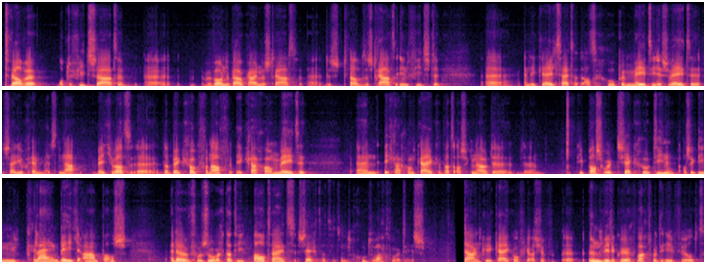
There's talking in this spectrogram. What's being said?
Terwijl we op de fiets zaten, uh, we woonden bij elkaar in de straat. dus terwijl we de straat in fietsten, uh, en ik de hele tijd had geroepen, meten is weten. Zei hij op een gegeven moment, nou, weet je wat, uh, daar ben ik er ook vanaf. Ik ga gewoon meten. En ik ga gewoon kijken wat als ik nou de, de, die paswoord-check routine, als ik die nu een klein beetje aanpas. En ervoor zorg dat hij altijd zegt dat het een goed wachtwoord is. Daarom kun je kijken of je als je uh, een willekeurig wachtwoord invult,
